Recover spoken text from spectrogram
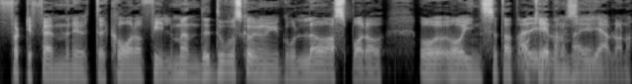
45 minuter kvar av filmen. Det, då ska de ju gå lös bara och, och ha insett att okej, man de här ser. jävlarna.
